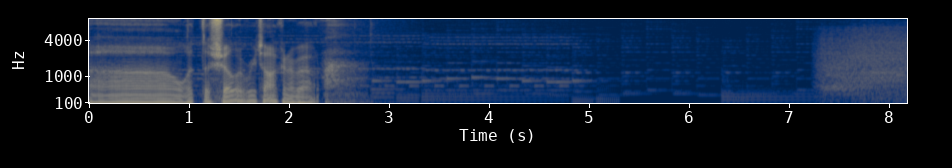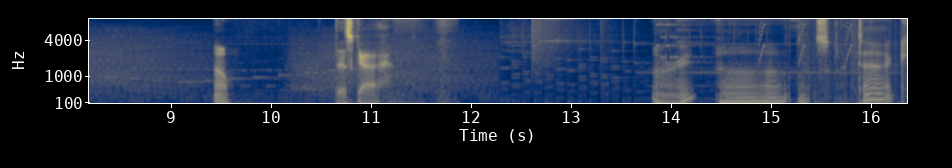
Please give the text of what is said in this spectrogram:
Uh, what the shell are we talking about? Oh. This guy. Alright, uh, let's attack.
